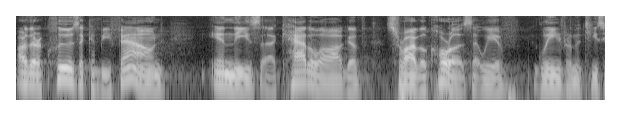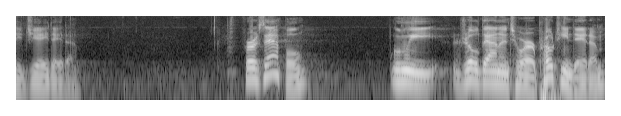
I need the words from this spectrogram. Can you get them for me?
Are there clues that can be found in these uh, catalog of survival correlates that we have gleaned from the TCGA data? For example, when we drill down into our protein data,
